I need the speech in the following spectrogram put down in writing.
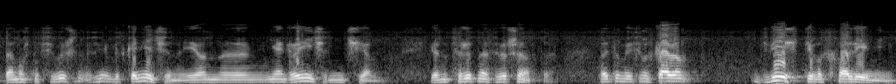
Потому что Всевышний, бесконечен, и он э, не ограничен ничем. И он абсолютное совершенство. Поэтому если мы скажем 200 восхвалений,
